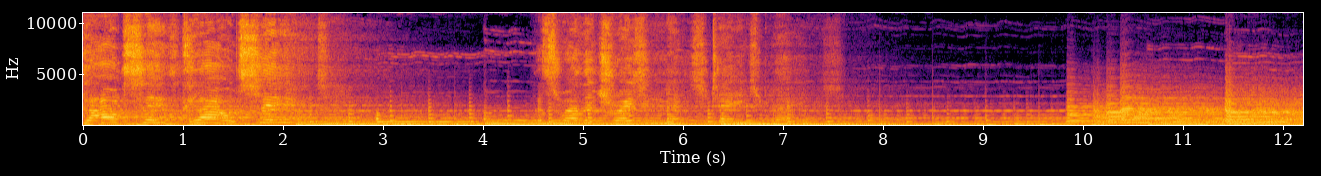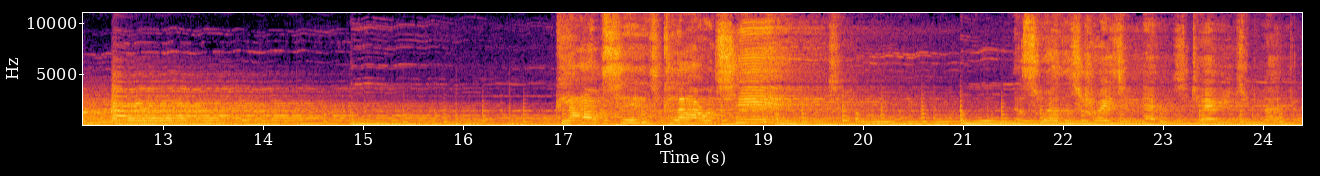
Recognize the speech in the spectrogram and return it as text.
Cloud six, cloud six. That's where the craziness takes place. Cloud six, cloud six. That's where this craziness takes place.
